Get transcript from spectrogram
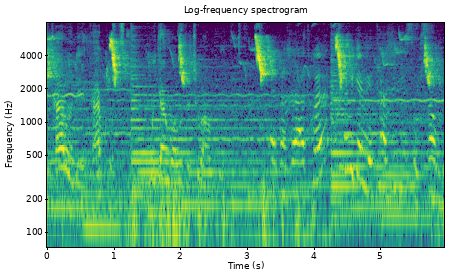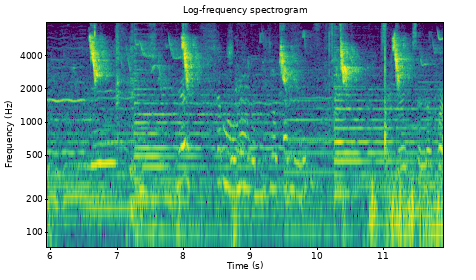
utarondeye utakutse umuryango wawe udacubaho bazatwe n'ibyo bita by'isi usabwe se mu rumengo bizokarire sabira kwa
